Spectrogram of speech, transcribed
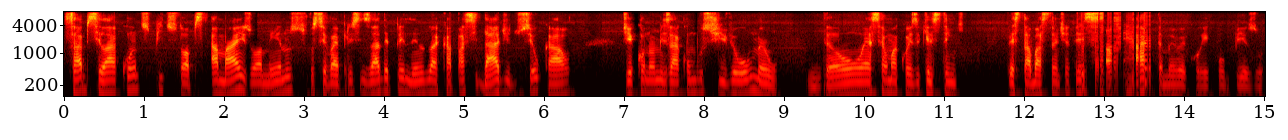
sabe-se lá quantos pitstops a mais ou a menos você vai precisar, dependendo da capacidade do seu carro de economizar combustível ou não. Então, essa é uma coisa que eles têm que prestar bastante atenção. A Ferrari também vai correr com peso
